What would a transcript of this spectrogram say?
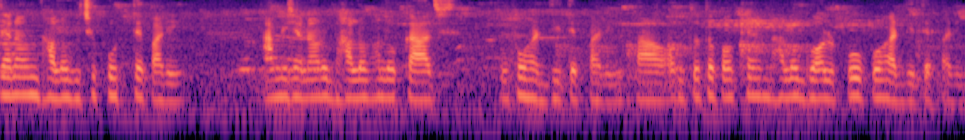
যেন আমি ভালো কিছু করতে পারি। আমি যেন আরও ভালো ভালো কাজ উপহার দিতে পারি বা অন্তত পক্ষে আমি ভালো গল্প উপহার দিতে পারি।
